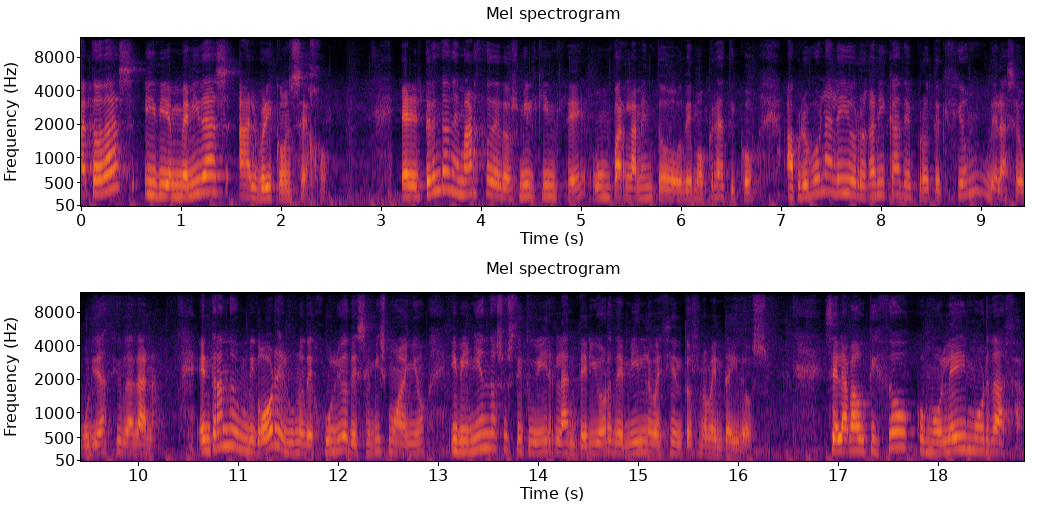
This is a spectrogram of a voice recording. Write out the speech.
a todas y bienvenidas al Briconsejo. El 30 de marzo de 2015, un Parlamento democrático aprobó la Ley Orgánica de Protección de la Seguridad Ciudadana, entrando en vigor el 1 de julio de ese mismo año y viniendo a sustituir la anterior de 1992. Se la bautizó como Ley Mordaza,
